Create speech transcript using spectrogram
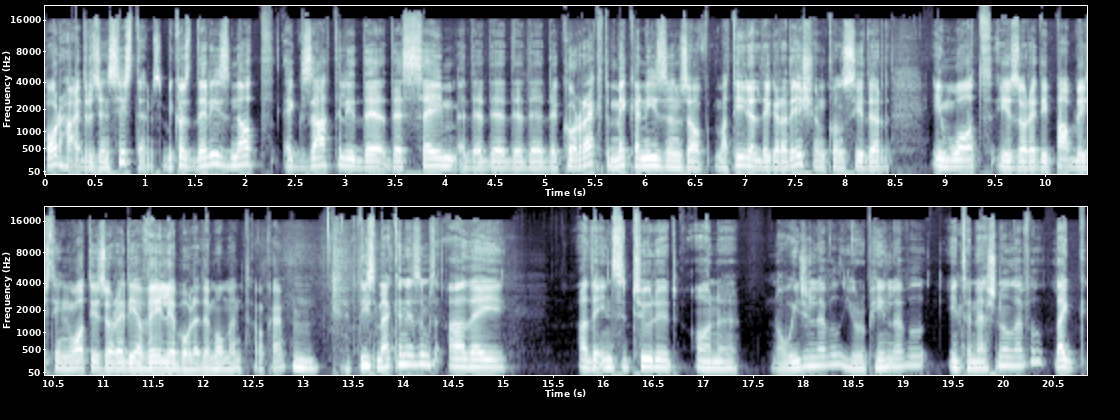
for hydrogen systems because there is not exactly the, the same the, the, the, the correct mechanisms of material degradation considered in what is already published in what is already available at the moment okay mm. these mechanisms are they are they instituted on a norwegian level european level international level like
